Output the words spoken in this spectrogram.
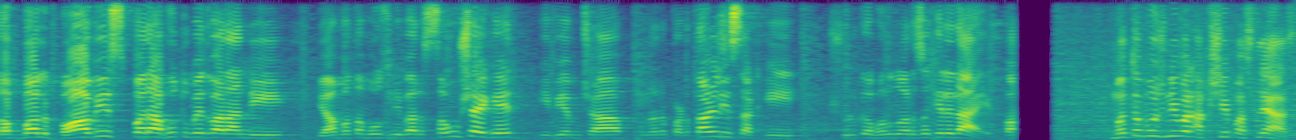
तब्बल बावीस पराभूत उमेदवारांनी या मतमोजणीवर संशय घेत ईव्हीएमच्या पुनर्पडताळणीसाठी शुल्क भरून अर्ज केलेला आहे. मतमोजणीवर आक्षेप असल्यास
